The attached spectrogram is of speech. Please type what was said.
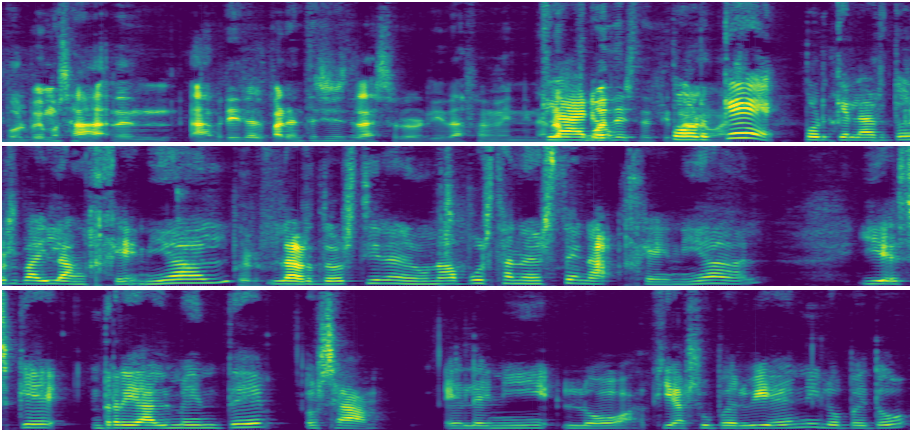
volvemos a mm, abrir el paréntesis de la sororidad femenina. no Claro, puedes decir ¿por nada más. qué? Porque las dos bailan genial, Perfecto. las dos tienen una puesta en escena genial, y es que realmente, o sea, Eleni lo hacía súper bien y lo petó,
